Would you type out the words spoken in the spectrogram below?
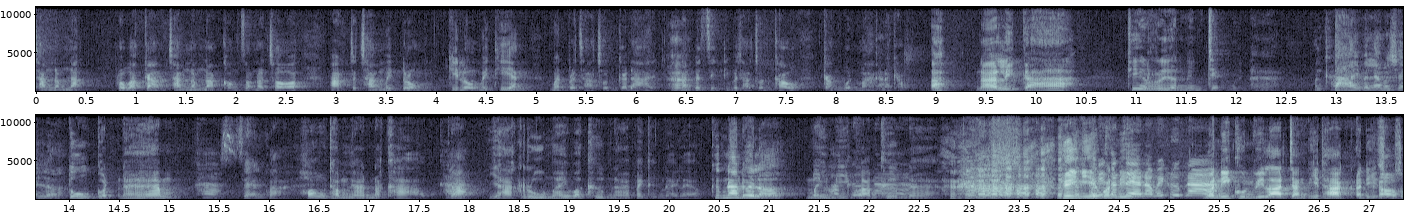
ชั่งน้ำหนักเพราะว่าการชั่งน้ำหนักของสนชอาจจะชั่งไม่ตรง กิโลไม่เที่ยง เหมือนประชาชนก็ได้ฮะนั่นเป็นสิ่งที่ประชาชนเขากังวลมากนะครับอะนาฬิกาที่เรือนหนึ่งเจ็ดห มื่นห้ามันตายไปแล้วไม่ใช่เหรอ ตู้กดน้ำค่ะ แสนกว่า ห้องทำงานนักข่าวครัค่ะบอยากรู้ไหมว่าคืบหน้าไปถึงไหนแล้ว คืบหน้าด้วยเหรอ ไม่มีความคืบหน้า คืคืออย่างนี้วันนี้ชัดเจนนะไม่คืบหน้า วันนี้คุณวิราชจันทร์พิทักษ์อดีตครัสบ ส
